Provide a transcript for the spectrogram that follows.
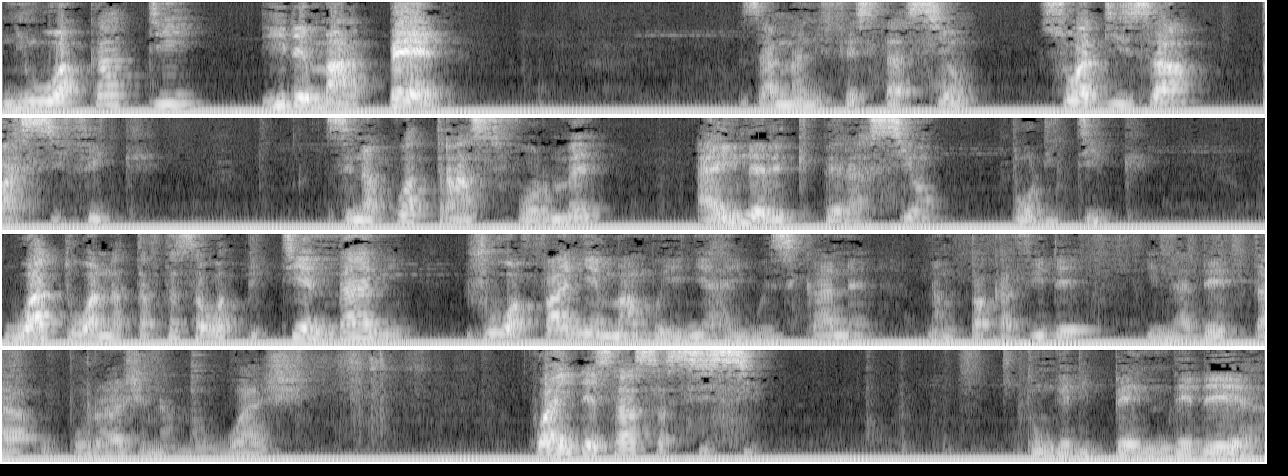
ni wakati ile maapel za manifestation soi-disant pacifique zinakuwa transforme à une recuperation politique. Watu wanatafuta sa wapitie ndani juu wafanye mambo yenye haiwezekane, na mpaka vile inaleta uporaji na mauaji. Kwa ile sasa sisi tungelipendelea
